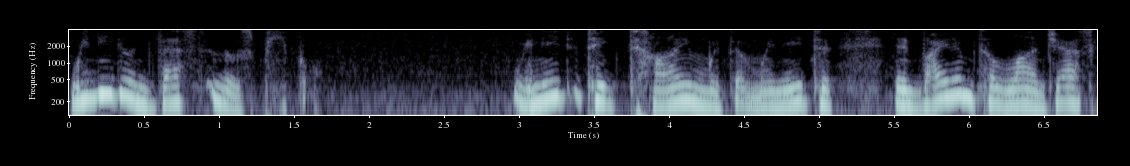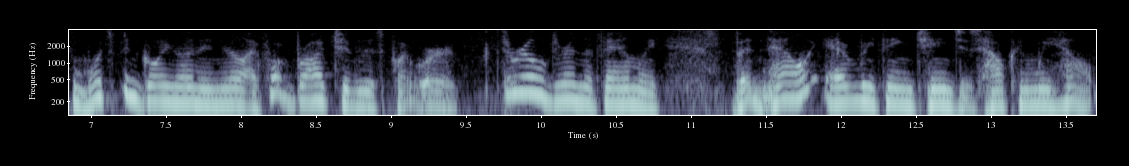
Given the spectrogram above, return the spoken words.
We need to invest in those people. We need to take time with them. We need to invite them to lunch. Ask them, what's been going on in your life? What brought you to this point? We're thrilled you're in the family. But now everything changes. How can we help?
